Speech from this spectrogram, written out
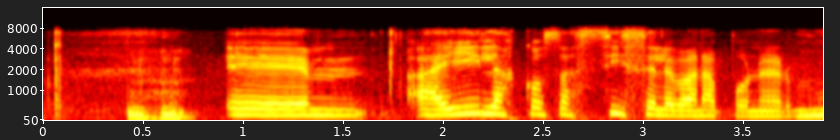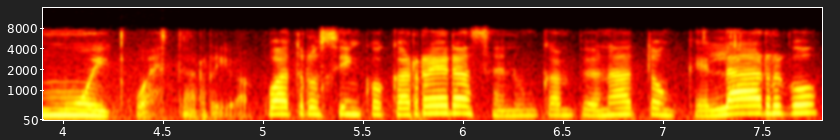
Em, ahí las cosas sí se le van a poner muy cuesta arriba. Cuatro o cinco carreras en un campeonato, aunque largo,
